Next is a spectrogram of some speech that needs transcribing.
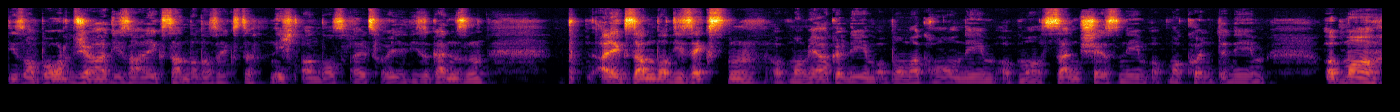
dieser Borgia, dieser Alexander VI. nicht anders als heute diese ganzen Alexander Sechsten, ob wir Merkel nehmen, ob wir Macron nehmen, ob wir Sanchez nehmen, ob wir Conte nehmen, ob wir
